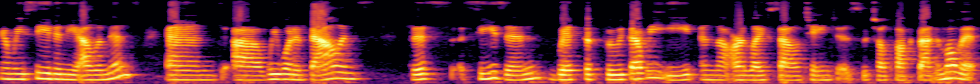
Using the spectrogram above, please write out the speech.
and we see it in the elements, and uh, we want to balance this season with the food that we eat and the, our lifestyle changes, which I'll talk about in a moment.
